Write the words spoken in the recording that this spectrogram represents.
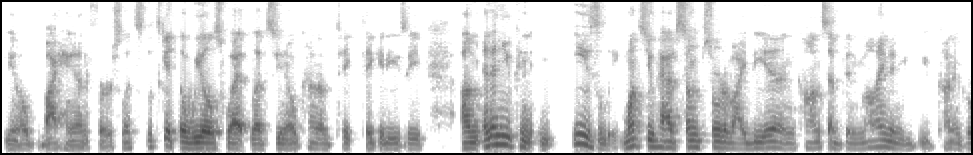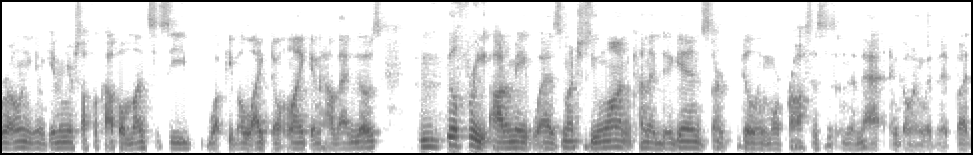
you know by hand first let's let's get the wheels wet let's you know kind of take take it easy um, and then you can easily once you have some sort of idea and concept in mind and you, you've kind of grown you know given yourself a couple months to see what people like don't like and how that goes mm. feel free automate as much as you want kind of dig in start building more processes into that and going with it but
